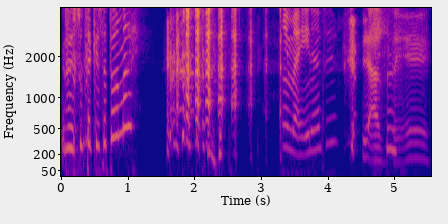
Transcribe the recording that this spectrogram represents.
resulta que está toda madre. Imagínate. Ya sé.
